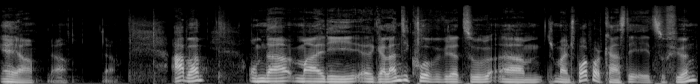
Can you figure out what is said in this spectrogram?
Ja, ja, ja, ja. Aber um da mal die äh, Galanti-Kurve wieder zu ähm, meinsportpodcast.de zu führen,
